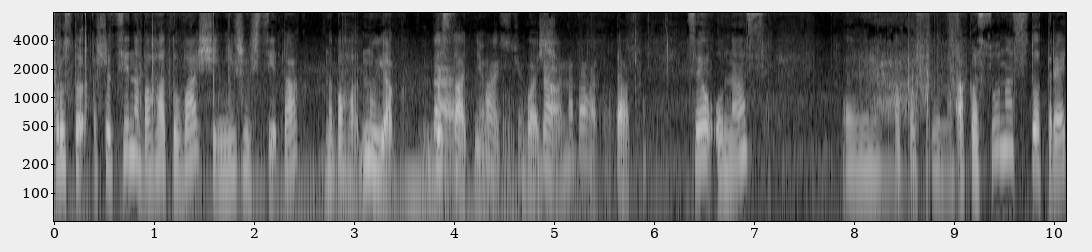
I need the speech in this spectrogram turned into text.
Просто що ці набагато важчі, ніж ось ці, так? Набагато, ну як, Да, достатньо важче. важче. Да, набагато Так. важче. Це у нас е, Акосуна. Акасуна 103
